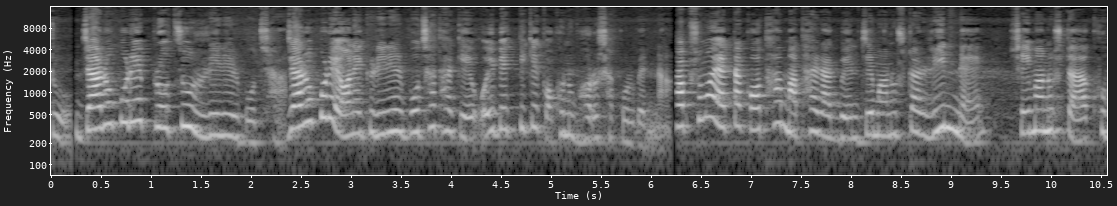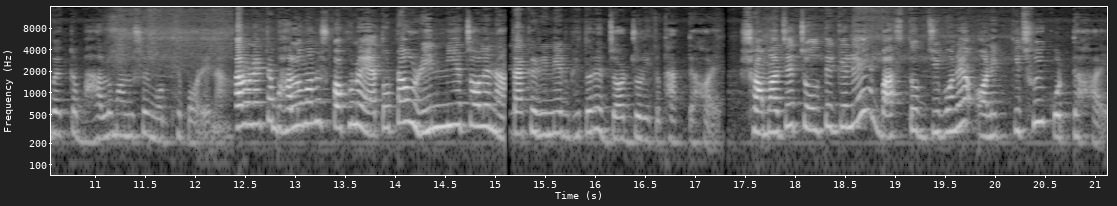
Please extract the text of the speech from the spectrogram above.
টু, যার উপরে প্রচুর ঋণের বোঝা। যার উপরে অনেক ঋণের বোঝা থাকে, ওই ব্যক্তিকে কখনো ভরসা করবেন না। সবসময় একটা কথা মাথায় রাখবেন, যে মানুষটা ঋণ নেয় সেই মানুষটা খুব একটা ভালো মানুষের মধ্যে পড়ে না। কারণ একটা ভালো মানুষ কখনো এতটাও ঋণ নিয়ে চলে না, তাকে ঋণের ভিতরে জর্জরিত থাকতে হয়। সমাজে চলতে গেলে বাস্তব জীবনে অনেক কিছুই করতে হয়,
